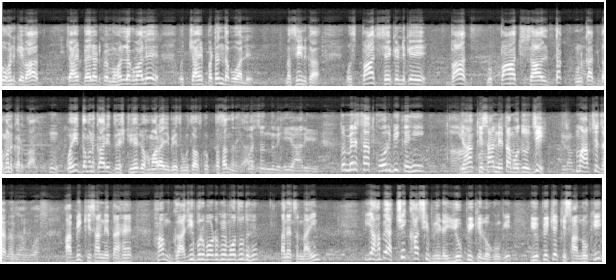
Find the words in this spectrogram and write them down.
दोहन के बाद चाहे बैलेट पर मोहर लगवा ले और चाहे बटन दबवा ले मशीन का उस पाँच सेकंड के बाद वो पाँच साल तक उनका दमन करता है। वही दमनकारी दृष्टि है जो हमारा ये वेशभूषा उसको पसंद नहीं आ रहा। पसंद नहीं आ रही। तो मेरे साथ और भी कहीं यहाँ किसान नेता मौजूद जी मैं आपसे जानना चाहूँगा आप भी किसान नेता हैं हम गाजीपुर बॉर्डर पे मौजूद हैं एनएच नाइन। यहाँ पे अच्छी खासी भीड़ है यूपी के लोगों की यूपी के किसानों की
